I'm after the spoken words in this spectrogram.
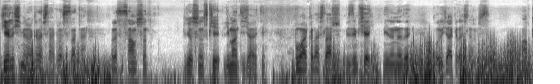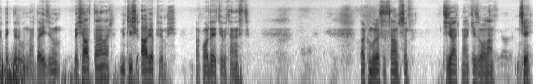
Yerleşim yeri arkadaşlar burası zaten. Burası Samsun. Biliyorsunuz ki liman ticareti. Bu arkadaşlar bizim şey, neydi onun adı? Koruyucu arkadaşlarımız. Av köpekleri bunlar. Dayıcımın 5-6 tane var. Müthiş av yapıyormuş. Bak orada yatıyor bir tanesi. Bakın burası Samsun. Ticaret merkezi olan şey,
